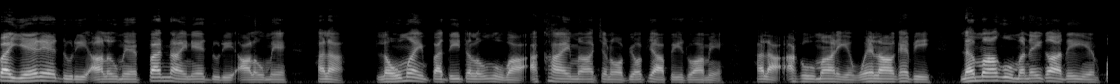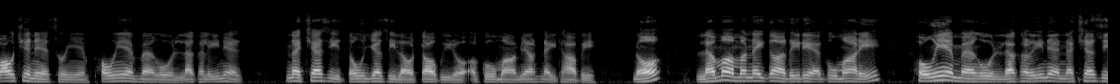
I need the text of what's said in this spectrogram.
ပတ်ရဲတဲ့သူတွေအားလုံးပဲပတ်နိုင်တဲ့သူတွေအားလုံးပဲဟာလာလုံးမိုင်ပတ်တိတစ်လုံးကိုပါအခိုင်အမာကျွန်တော်ပြောပြပေးသွားမယ်ဟာလာအကူမတွေဝင်လာခဲ့ပြီးလက်မကိုမနှိပ်ကသေးရင်ပေါက်ချင်နေဆိုရင်ဖုံးရဲ့မှန်ကိုလက်ကလေးနဲ့နှစ်ချက်စီသုံးချက်စီလောက်တောက်ပြီးတော့အကူမများနှိပ်ထားပေးနော်လက်မမနှိပ်ကသေးတဲ့အကူမတွေဖုံရဲ့မှန်ကိုလက်ကလေးနဲ့နှစ်ချက်စီ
